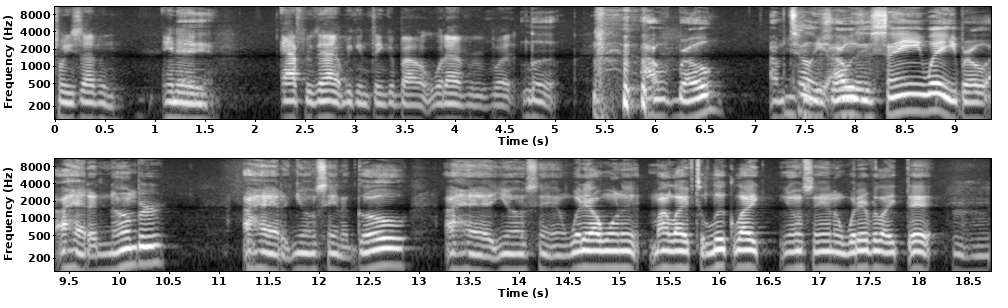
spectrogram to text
27. And then Hey. after that, we can think about whatever, but. Look, I, bro, I'm You telling you, I was thing? the same way, bro. I had a number, I had, a, you know what I'm saying, a goal. I had, you know what I'm saying, what I wanted my life to look like, you know what I'm saying, or whatever like that. Mm-hmm.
